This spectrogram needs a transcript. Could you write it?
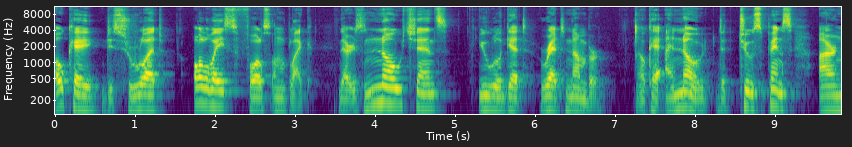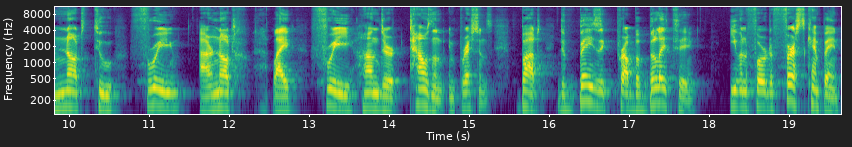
okay, this roulette always falls on black. There is no chance you will get red number. Okay, I know the two spins are not two free, are not like 300,000 impressions, but the basic probability, even for the first campaign,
